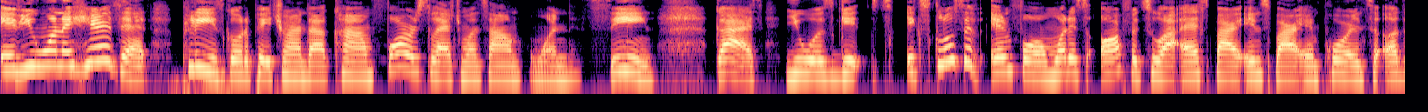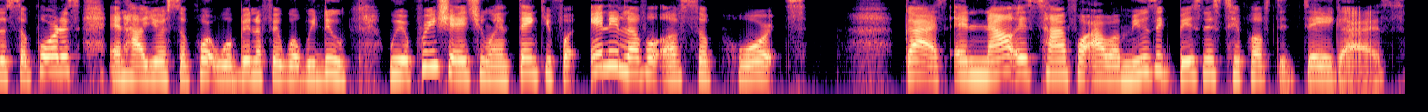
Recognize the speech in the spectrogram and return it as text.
if you want to hear that, please go to patreon.com forward slash one sound one scene. Guys, you will get exclusive info on what is offered to our aspire, inspire, and pour into other supporters and how your support will benefit what we do. We appreciate you and thank you for any level of support. Guys, and now it's time for our music business tip of the day, guys.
